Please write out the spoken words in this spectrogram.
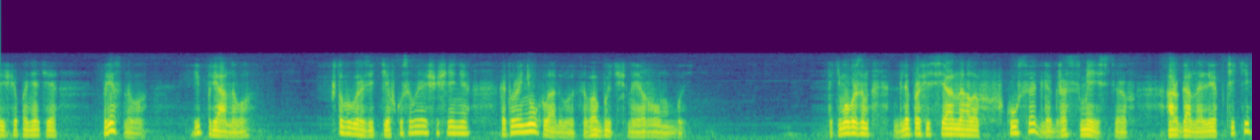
еще понятия пресного и пряного, чтобы выразить те вкусовые ощущения, которые не укладываются в обычные румбы. Таким образом, для профессионалов вкуса, для гроссмейстеров органолептики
